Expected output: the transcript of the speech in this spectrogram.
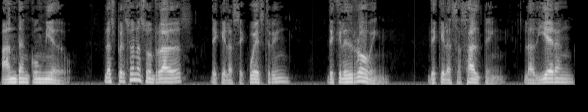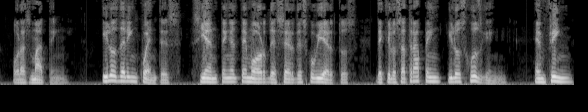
andan con miedo. Las personas honradas de que las secuestren, de que les roben, de que las asalten, las dieran o las maten. Y los delincuentes sienten el temor de ser descubiertos, de que los atrapen y los juzguen. En fin,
